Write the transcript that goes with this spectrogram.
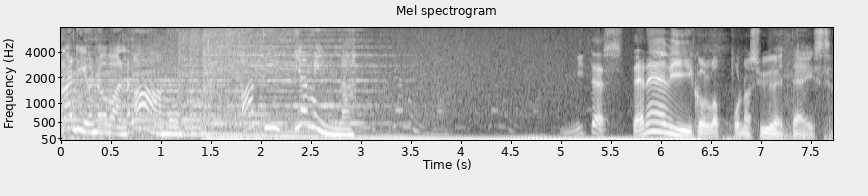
Radionovan aamu. Ati ja Minna. Mitäs tänä viikonloppuna syötäis?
